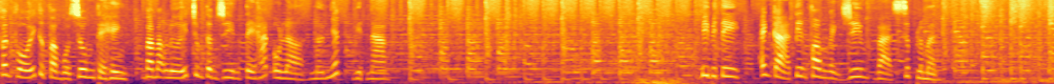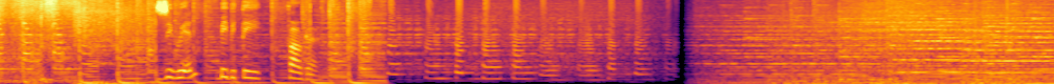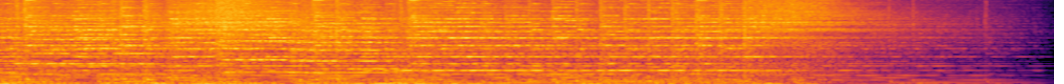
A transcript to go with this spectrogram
Phân phối thực phẩm bổ sung thể hình và mạng lưới trung tâm gym THOL lớn nhất Việt Nam. BBT, anh cả tiên phong ngành gym và supplement. Duy Nguyễn, BBT powder.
